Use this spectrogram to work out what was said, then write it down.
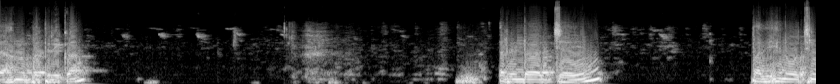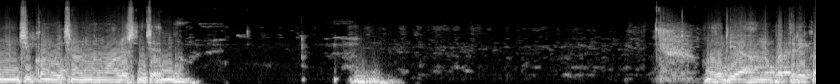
ఆహ్వాన పత్రిక రెండో అధ్యాయం. పదిహేను వచ్చిన నుంచి కొన్ని వచ్చిన మనం ఆలోచన చేద్దాం. మొదటి ఆహ్వాన పత్రిక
